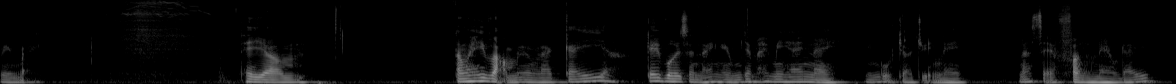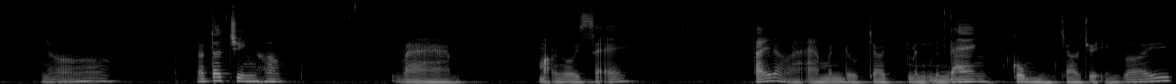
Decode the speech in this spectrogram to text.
nguyên bản. Thì um, Tông hy vọng rằng là cái cái version 2022 này những cuộc trò chuyện này nó sẽ phần nào đấy nó nó touching hơn. Và mọi người sẽ thấy rằng là à mình được trò mình mình đang cùng trò chuyện với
